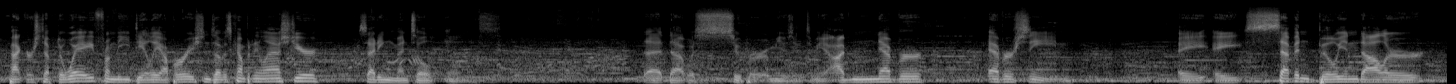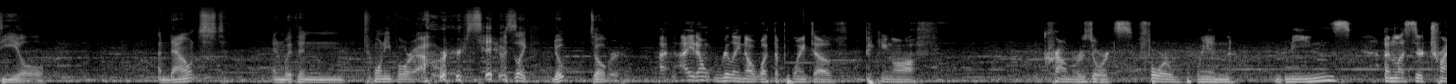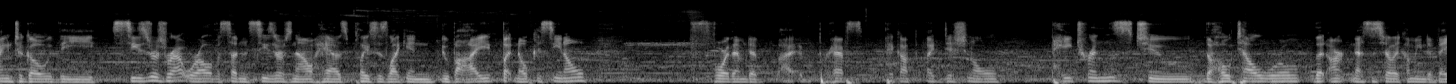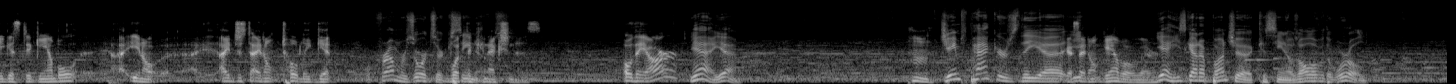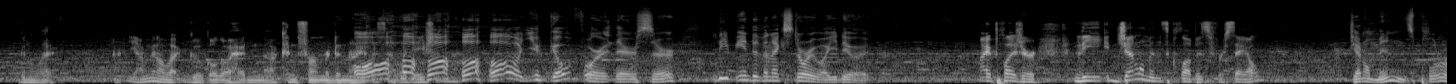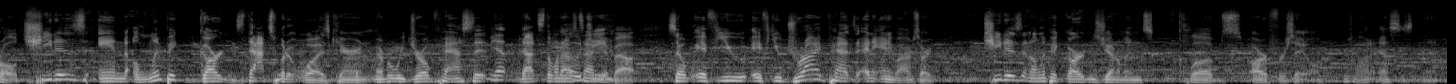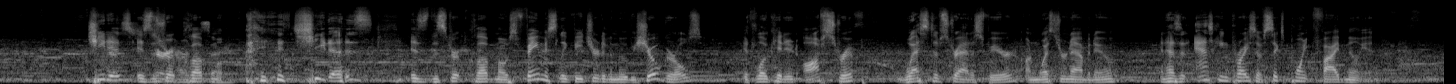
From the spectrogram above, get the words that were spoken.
Packer stepped away from the daily operations of his company last year, citing mental illness. That, that was super amusing to me. I've never, ever seen a, a $7 billion deal announced, and within 24 hours, it was like, nope, it's over. I, I don't really know what the point of picking off Crown Resorts for Wynn means, unless they're trying to go the Caesars route, where all of a sudden Caesars now has places like in Dubai, but no casino, for them to uh, perhaps pick up additional patrons to the hotel world that aren't necessarily coming to Vegas to gamble. Uh, you know, I, I just I don't totally get Well, Crown Resorts are what the connection is. Oh, they are. Yeah, yeah. Hmm. James Packer's the. Uh, I guess he- I don't gamble there. Yeah, he's got a bunch of casinos all over the world. I'm gonna let. Yeah, I'm gonna let Google go ahead and uh, confirm or deny this allegation. Oh, you go for it there, sir. Lead me into the next story while you do it. My pleasure. The Gentlemen's Club is for sale. Gentlemen's plural, cheetahs and Olympic Gardens. That's what it was, Karen. Remember we drove past it? Yep. That's the one The I was telling you about. So if you if you drive past any- anyway, I'm sorry. Cheetahs and Olympic Gardens Gentlemen's Clubs are for sale. There's a lot of S's in that. Cheetahs is the strip club. Mo- Cheetahs is the strip club most famously featured in the movie Showgirls. It's located off strip, west of Stratosphere on Western Avenue, and has an asking price of 6.5 million.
